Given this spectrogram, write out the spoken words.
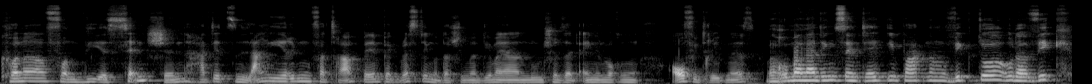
Connor von The Ascension, hat jetzt einen langjährigen Vertrag bei Impact Wrestling unterschrieben, an dem er ja nun schon seit einigen Wochen aufgetreten ist. Warum allerdings sein Tag Team Partner Victor oder Vic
